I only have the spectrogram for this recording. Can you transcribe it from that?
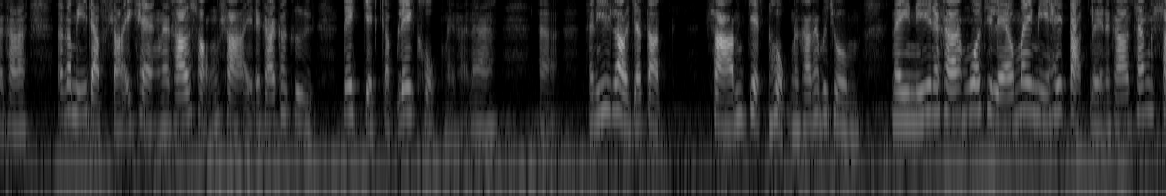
นะคะ แล้วก็มีดับสายแข็งนะคะสองสายนะคะ ก็คือเลขเจ็ดกับเลขหกนะคะนะอ่าทีนี้เราจะตัดสามเจ็ดหกนะคะท่านผู้ชม ในนี้นะคะ งวดที่แล้วไม่มีให้ตัดเลยนะคะ ทั้งส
